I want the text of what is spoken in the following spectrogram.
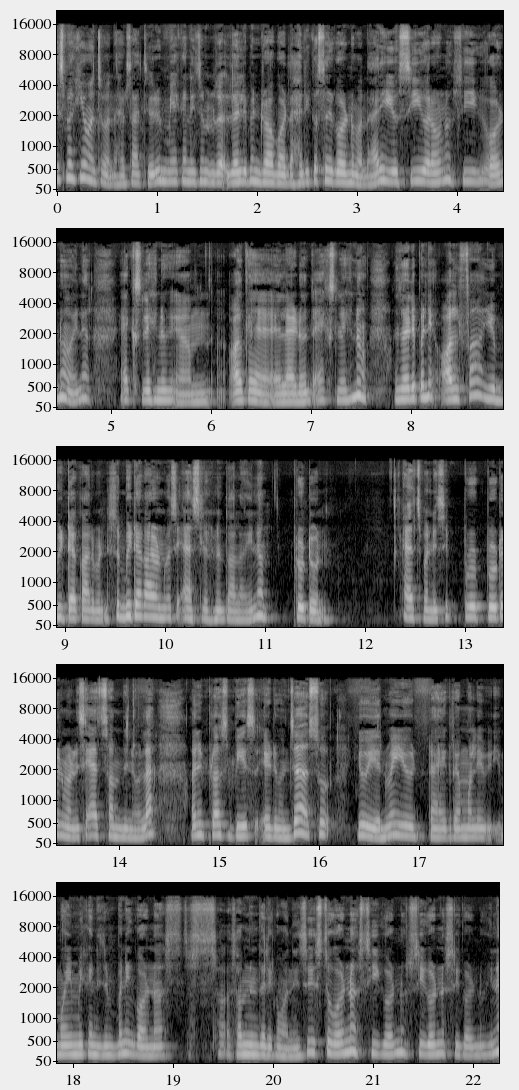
यसमा के हुन्छ भन्दाखेरि साथीहरू मेकानिजम जहिले पनि ड्र गर्दाखेरि कसरी गर्नु भन्दाखेरि यो सी गराउनु सी गर्नु होइन? एक्स लेख्नु अल्का हेलाइड हो त एक्स लेख्नु जहिले पनि अल्फा यो बिटा कार्बन सो बिटा कार्बनमा चाहिँ एच लेख्नु तल होइन? प्रोटोन। एच भनेपछि प्रो प्रोटिन भनेपछि एच सम्झिनु होला। अनि प्लस बेस एड हुन्छ। सो यो हेर्नु है यो डायग्राम मैले म मेकानिजम पनि गर्न सम्झिने तरिका भनिदिन्छु। यस्तो गर्नु सी गर्नु सी गर्नु सी गर्नु होइन?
